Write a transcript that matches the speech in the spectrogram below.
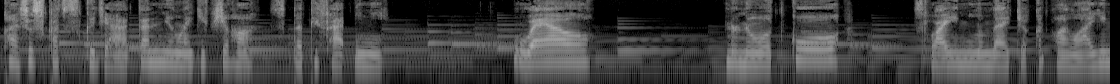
kasus-kasus kejahatan yang lagi viral seperti saat ini. Well, menurutku selain membahagiakan orang lain,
